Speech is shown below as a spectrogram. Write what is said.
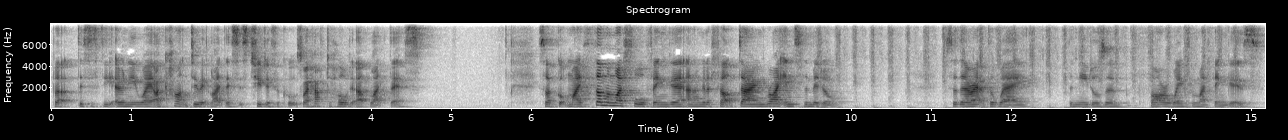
But this is the only way, I can't do it like this, it's too difficult. So I have to hold it up like this. So I've got my thumb and my forefinger and I'm gonna felt down right into the middle. So they're out of the way. The needles are far away from my fingers.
